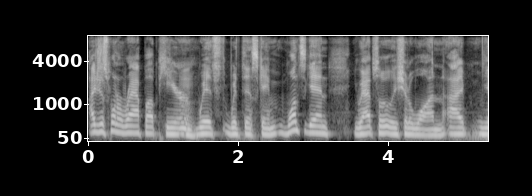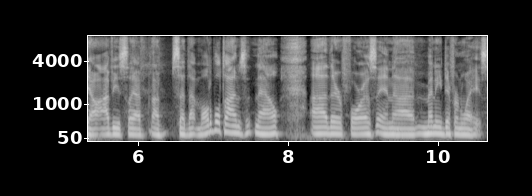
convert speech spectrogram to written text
I just want to wrap up here with with this game. Once again, you absolutely should have won. I you know obviously I've, I've said that multiple times now uh, there for us in uh, many different ways.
